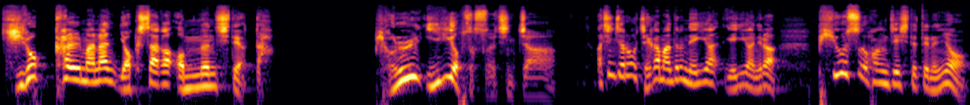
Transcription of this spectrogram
기록할 만한 역사가 없는 시대였다. 별 일이 없었어요, 진짜. 아, 진짜로 제가 만드는 얘기가, 얘기가 아니라 피우스 황제 시대 때는요,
